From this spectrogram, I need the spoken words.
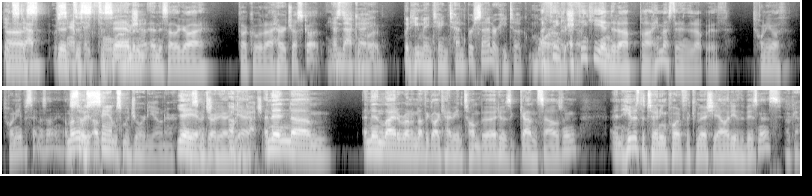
Did Uh, Stab or to, Sam to- take to Sam and, and this other guy, guy called uh, Harry Truscott. He and that guy, Globe. but he maintained ten percent, or he took more. I think I think he ended up. Uh, he must have ended up with twenty or twenty percent or something. I'm not so. really, I'm- Sam's majority owner. Yeah, yeah, majority. Okay, yeah. gotcha. And then, um, and then later on, another guy came in, Tom Bird, who was a gun salesman, and he was the turning point for the commerciality of the business. Okay.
